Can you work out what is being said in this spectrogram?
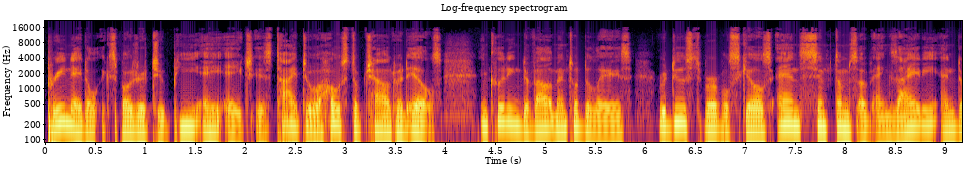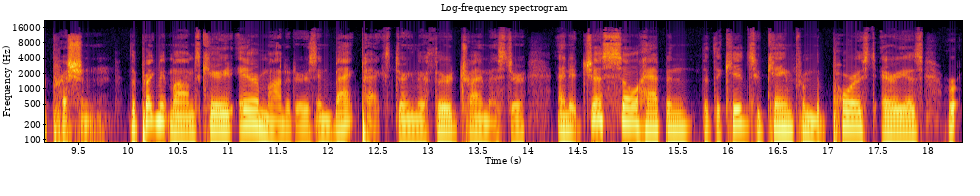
Prenatal exposure to PAH is tied to a host of childhood ills, including developmental delays, reduced verbal skills, and symptoms of anxiety and depression. The pregnant moms carried air monitors in backpacks during their third trimester, and it just so happened that the kids who came from the poorest areas were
